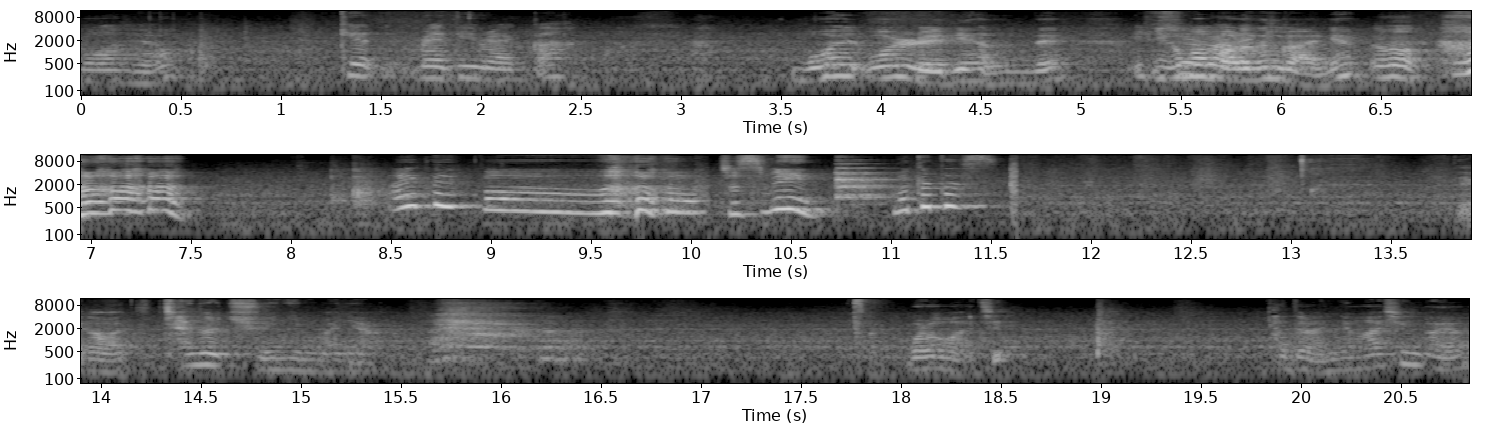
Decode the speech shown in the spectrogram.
뭐 하세요? Ready랄까? 뭘, 뭘 레디 하는데? 이것만 바르는. 거 아니야? 어. 아이고 예뻐. 조스민, look at this. 내가 마치 채널 주인인 마냥 뭐라고 하지? 다들 안녕하신가요?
